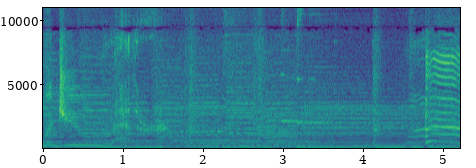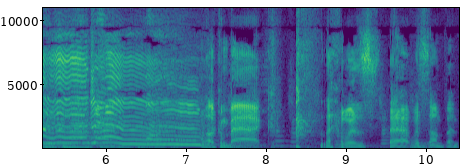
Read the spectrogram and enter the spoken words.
Would You Rather? Welcome back. That was that was something.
